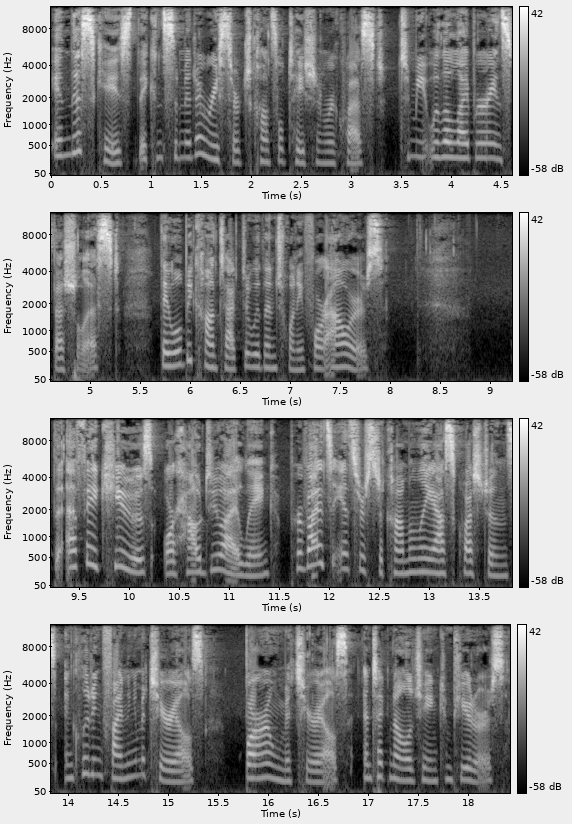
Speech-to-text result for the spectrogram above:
In this case, they can submit a research consultation request to meet with a librarian specialist. They will be contacted within 24 hours. The FAQs, or How Do I link, provides answers to commonly asked questions, including finding materials, borrowing materials, and technology and computers.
